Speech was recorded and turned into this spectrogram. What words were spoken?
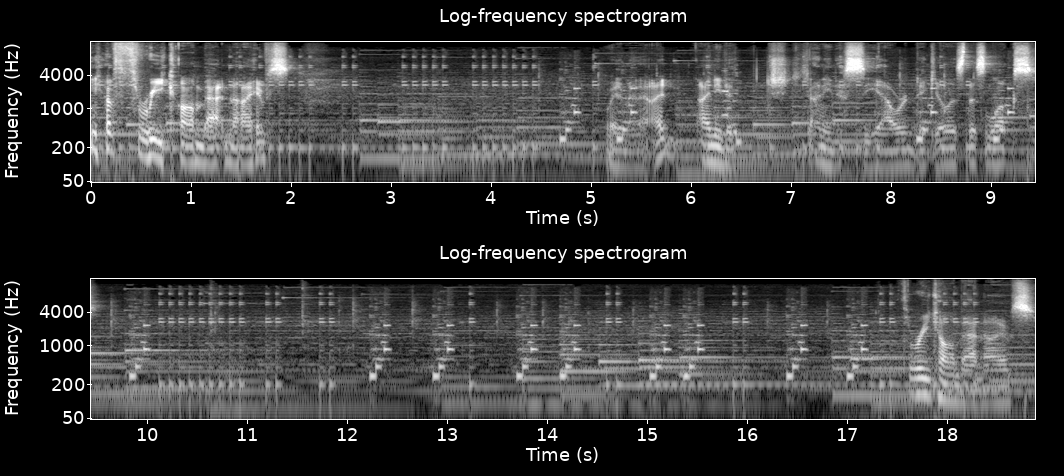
We have three combat knives. I I need to I need to see how ridiculous this looks. Three combat knives.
